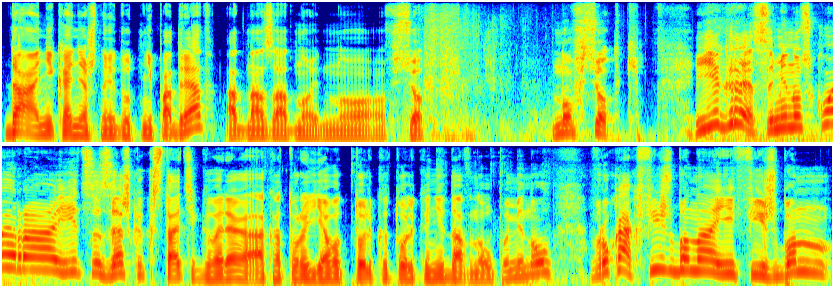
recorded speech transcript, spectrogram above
Да, они, конечно, идут не подряд, одна за одной, но все-таки. Но все-таки. И Егресс, и минус Койра, и ЦЗшка, кстати говоря, о которой я вот только-только недавно упомянул. В руках Фишбана, и Фишбан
